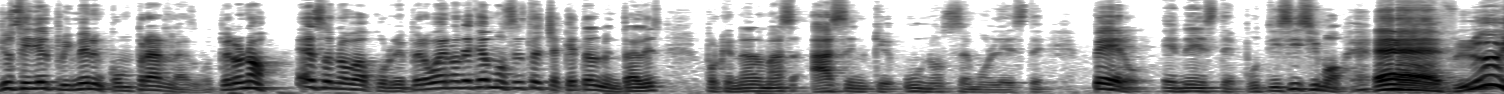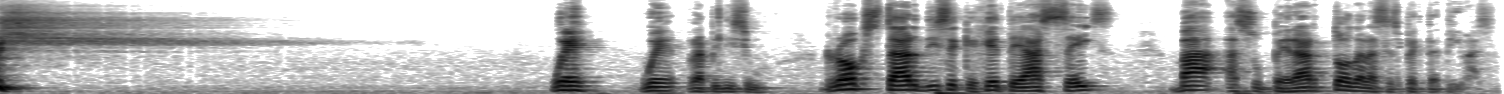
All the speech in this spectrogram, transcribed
Yo sería el primero en comprarlas, güey. Pero no, eso no va a ocurrir. Pero bueno, dejemos estas chaquetas mentales porque nada más hacen que uno se moleste. Pero en este putisísimo Flush. Güey, güey, rapidísimo. Rockstar dice que GTA 6 va a superar todas las expectativas.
